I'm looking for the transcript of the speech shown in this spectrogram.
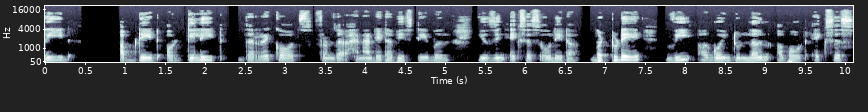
read, update or delete the records from the HANA database table using XS OData. But today, we are going to learn about XS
